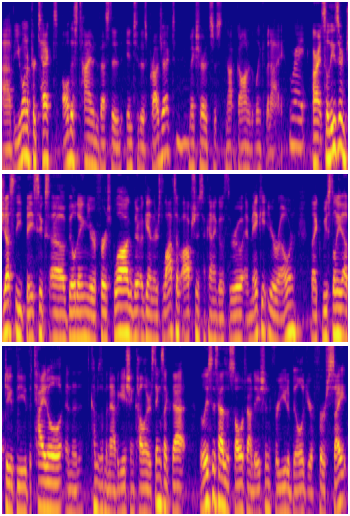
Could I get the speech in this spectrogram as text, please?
Uh, but you want to protect all this time invested into this project, Mhm. make sure it's just not gone in the blink of an eye. Right. All right, so these are just the basics of building your first blog. There, again, there's lots of options to kind of go through and make it your own. Like we still need to update the the title and then it comes with the navigation colors, things like that. But at least this has a solid foundation for you to build your first site.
